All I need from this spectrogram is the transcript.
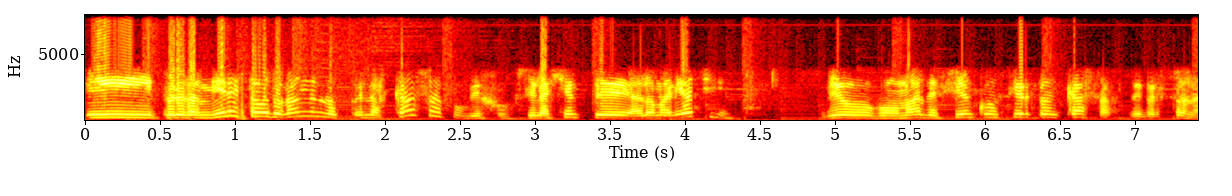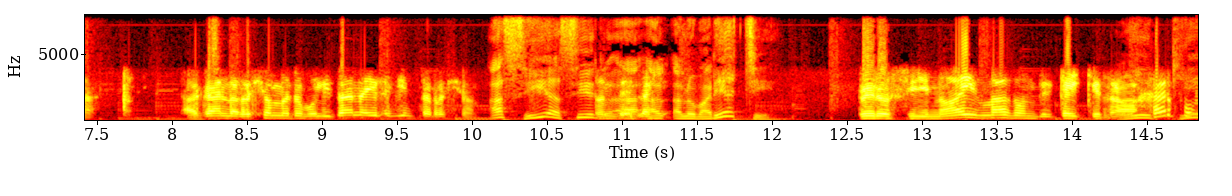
Y pero también he estado tocando en, los- en las casas, pues viejo. Si la gente a lo mariachi, llevo como más de 100 conciertos en casas de personas, acá en la región metropolitana y la quinta región. Ah, sí, así, a, ¿Dónde la- a- a lo mariachi. Pero si no hay más donde que hay que trabajar, qué pues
